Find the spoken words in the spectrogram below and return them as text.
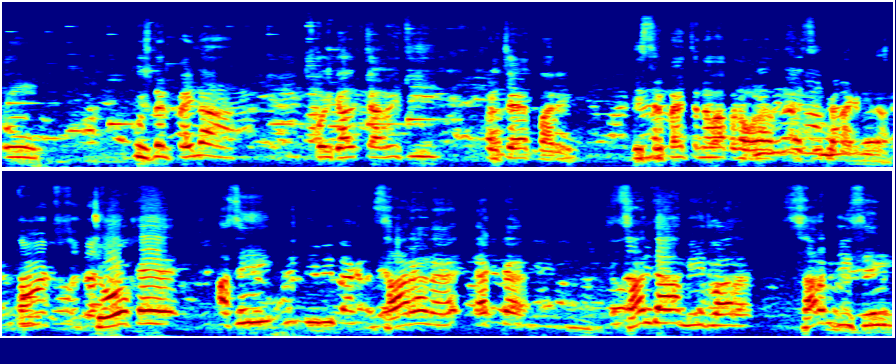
ਤੂੰ ਕੁਝ ਦਿਨ ਪਹਿਲਾਂ ਕੋਈ ਗੱਲ ਚੱਲ ਰਹੀ ਸੀ ਪੰਚਾਇਤ ਬਾਰੇ ਵੀ ਸਰਪੰਚ ਨਵਾਂ ਬਣਾਉਣਾ ਐਸੀ ਕੈਟਾਗਰੀ ਦਾ। ਜੋ ਕਿ ਅਸੀਂ ਸਾਰਿਆਂ ਨੇ ਇੱਕ ਸਾਂਝਾ ਉਮੀਦਵਾਰ ਸਰਬਜੀਤ ਸਿੰਘ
